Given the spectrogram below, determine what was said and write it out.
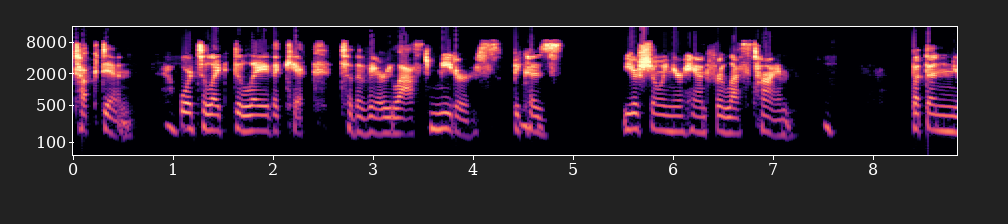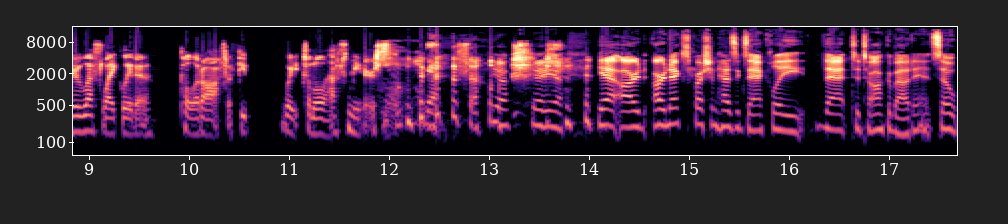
tucked in or to like delay the kick to the very last meters because mm-hmm. you're showing your hand for less time. Mm-hmm. But then you're less likely to pull it off if you wait till the last meters. Yeah. so. yeah. Yeah. Yeah. Yeah. Our, our next question has exactly that to talk about in it. So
